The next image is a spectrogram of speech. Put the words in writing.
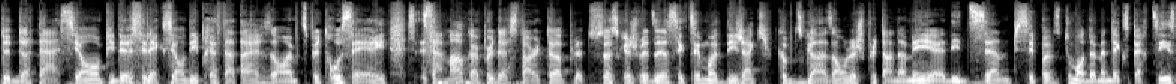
de dotation puis de sélection des prestataires ils ont un petit peu trop serré ça manque un peu de start-up, tout ça. Ce que je veux dire, c'est que, tu sais, moi, des gens qui coupent du gazon, là, je peux t'en nommer euh, des dizaines, puis c'est pas du tout mon domaine d'expertise.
